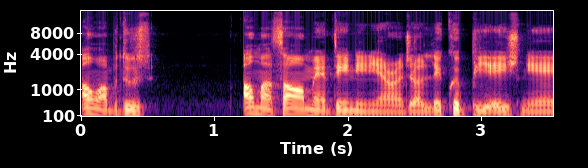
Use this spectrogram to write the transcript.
အောက်မှာဘယ်သူအောက်မှာစောင့်အောင်မဲ့အသင်းအနေနဲ့ကတော့ကျွန်တော် liquid pH နဲ့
